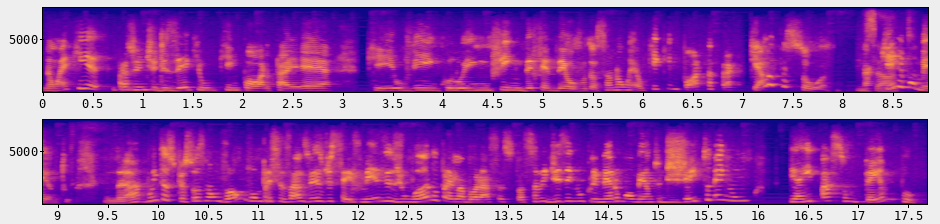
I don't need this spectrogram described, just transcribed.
Não é que para a gente dizer que o que importa é que o vínculo, enfim, defender a votação, não é. O que, que importa para aquela pessoa, Exato. naquele momento. Né? Muitas pessoas não vão, vão precisar, às vezes, de seis meses, de um ano para elaborar essa situação e dizem no primeiro momento, de jeito nenhum. E aí passa um tempo,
